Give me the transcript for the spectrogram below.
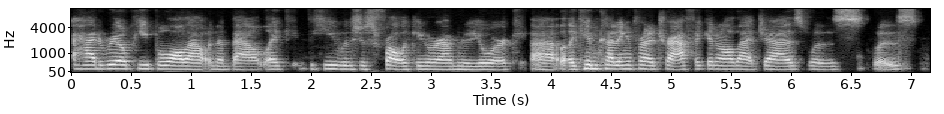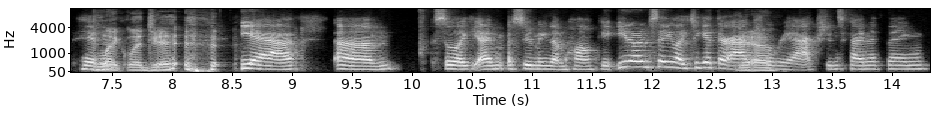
had real people all out and about. Like he was just frolicking around New York. Uh, like him cutting in front of traffic and all that jazz was was him. Like legit. yeah. Um. So like I'm assuming them honking. You know what I'm saying? Like to get their actual Yeah. reactions, kind of thing.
